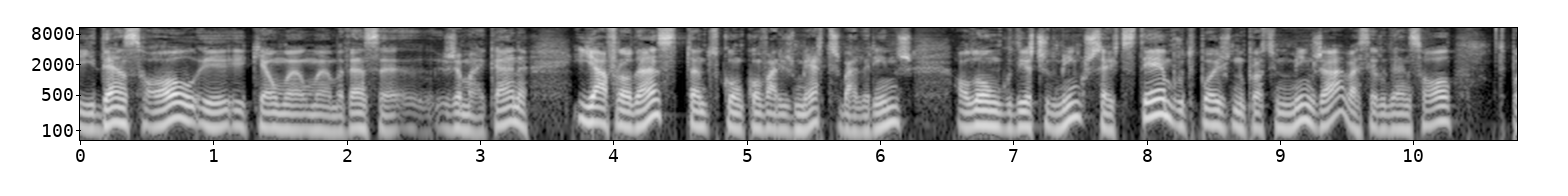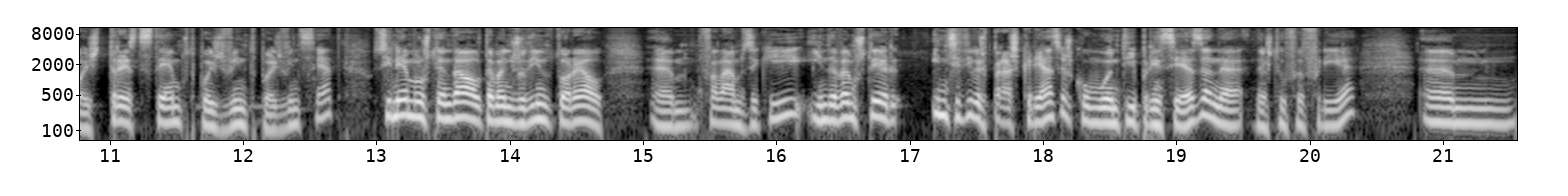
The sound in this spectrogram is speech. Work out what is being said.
e Dance Hall, e, que é uma, uma, uma, dança jamaicana, e Afrodance, portanto, com, com vários mestres, bailarinos, ao longo destes domingos, 6 de setembro, depois no próximo domingo já vai ser o Dance Hall, depois 13 de setembro, depois 20, depois 27. O cinema no Stendhal, também no Jardim do Torel, um, falámos aqui, e ainda vamos ter iniciativas para as crianças, como o Anti-Princesa, na, na, Estufa Fria. Um,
